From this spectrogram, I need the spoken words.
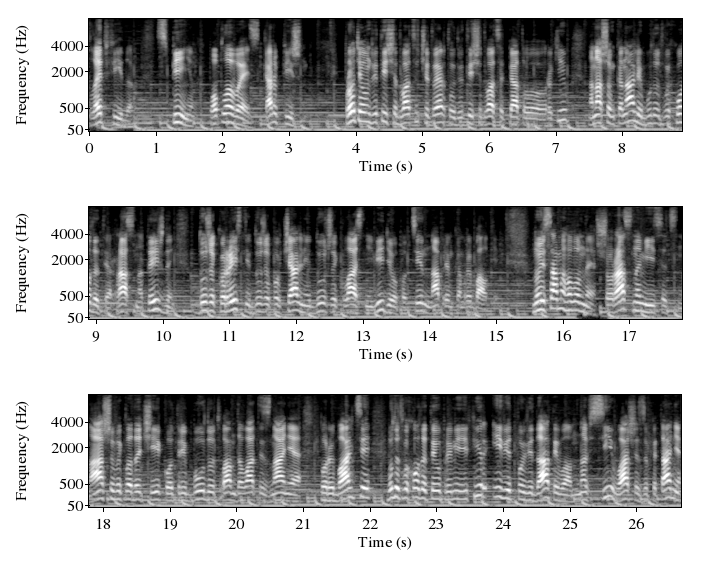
флет-фідер, спінінг, поплавець, карпішинг. Протягом 2024-2025 років на нашому каналі будуть виходити раз на тиждень дуже корисні, дуже повчальні, дуже класні відео по цим напрямкам рибалки. Ну і саме головне, що раз на місяць наші викладачі, котрі будуть вам давати знання по рибальці, будуть виходити у прямий ефір і відповідати вам на всі ваші запитання,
